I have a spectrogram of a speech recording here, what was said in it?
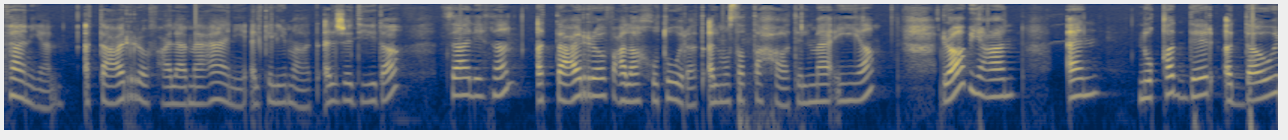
ثانيا التعرف على معاني الكلمات الجديدة. ثالثا التعرف على خطورة المسطحات المائية. رابعا أن نقدر الدور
